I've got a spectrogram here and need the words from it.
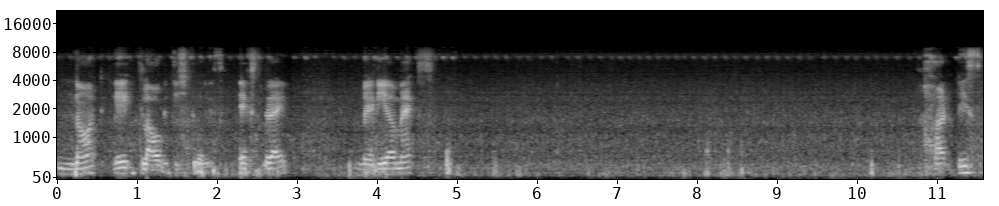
Not a cloud storage. Xdrive MediaMax hard disk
